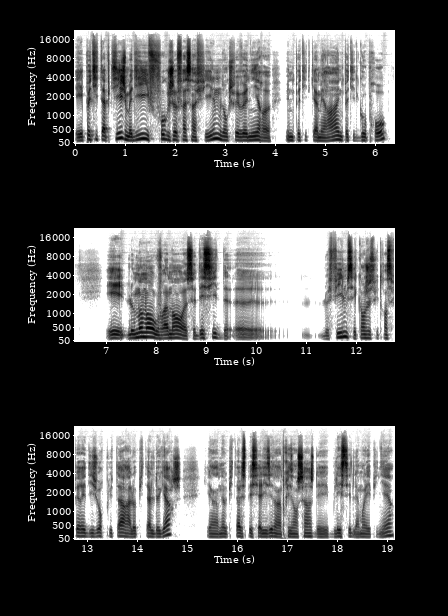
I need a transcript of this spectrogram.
Et petit à petit, je me dis, il faut que je fasse un film. Donc, je fais venir une petite caméra, une petite GoPro. Et le moment où vraiment se décide euh, le film, c'est quand je suis transféré dix jours plus tard à l'hôpital de Garches, qui est un hôpital spécialisé dans la prise en charge des blessés de la moelle épinière,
